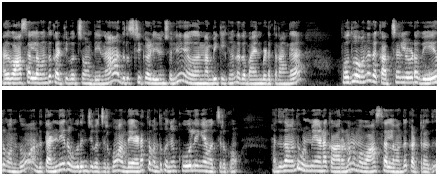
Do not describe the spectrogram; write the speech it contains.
அது வாசலில் வந்து கட்டி வச்சோம் அப்படின்னா திருஷ்டி கழியும்னு சொல்லி நம்பிக்கைக்கு வந்து அதை பயன்படுத்துகிறாங்க பொதுவாக வந்து அந்த கற்றாழையோட வேர் வந்தும் அந்த தண்ணீரை உறிஞ்சி வச்சுருக்கோம். அந்த இடத்த வந்து கொஞ்சம் கூலிங்காக வச்சுருக்கோம். அதுதான் வந்து உண்மையான காரணம் நம்ம வாசலில் வந்து கட்டுறது.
